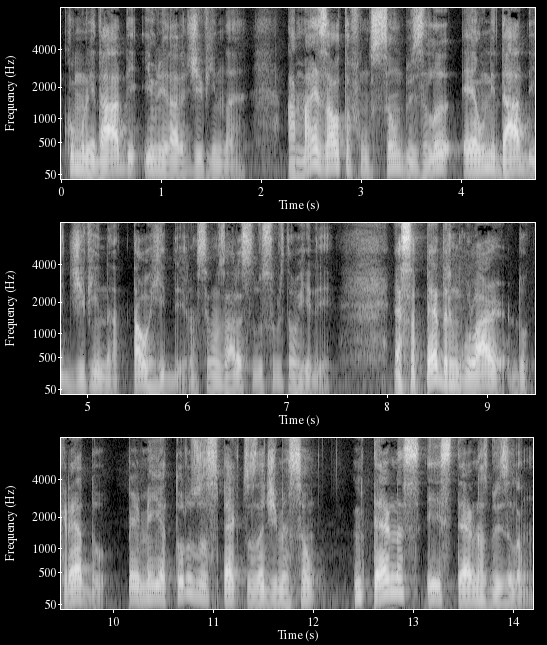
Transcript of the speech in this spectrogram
comunidade e unidade divina. A mais alta função do Islã é a unidade divina, Tawhid. Nós temos vários estudos sobre Tawhid. Essa pedra angular do credo permeia todos os aspectos da dimensão internas e externas do Islã.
